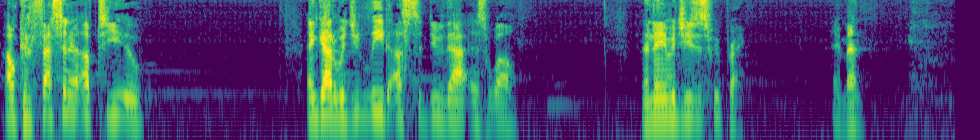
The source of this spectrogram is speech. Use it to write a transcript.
I'm confessing it up to you. And God, would you lead us to do that as well? In the name of Jesus, we pray. Amen.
